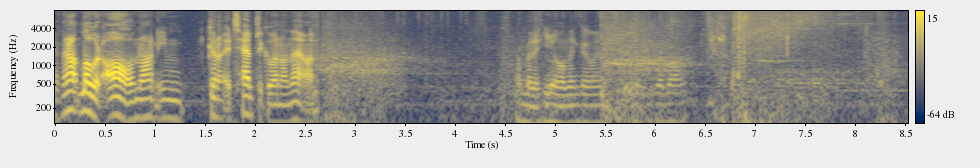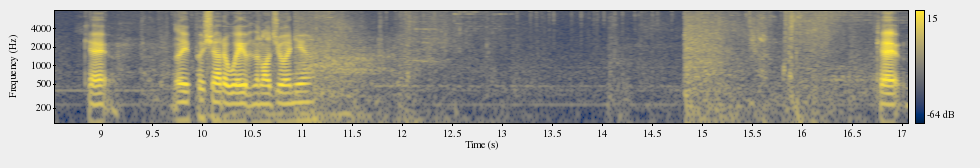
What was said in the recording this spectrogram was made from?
Yeah, they're not low at all. I'm not even gonna attempt to go in on that one. I'm gonna heal and then go in. Okay. Let me push out a wave and then I'll join you. Okay. Always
